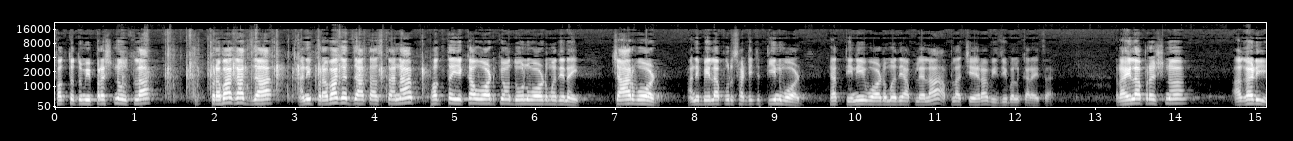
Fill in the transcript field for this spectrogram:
फक्त तुम्ही प्रश्न उचला. प्रभागात जा. आणि प्रभागात जात असताना फक्त एका वॉर्ड किंवा दोन वॉर्डमध्ये नाही चार वॉर्ड आणि बेलापूरसाठीचे तीन वॉर्ड. ह्या तिन्ही वॉर्डमध्ये आपल्याला आपला चेहरा विजिबल करायचा आहे. राहिला प्रश्न आघाडी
